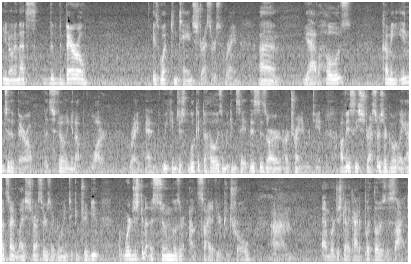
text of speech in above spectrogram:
you know, and that's the, the barrel is what contains stressors, right? Um, you have a hose coming into the barrel that's filling it up with water right? And we can just look at the hose and we can say this is our, our training routine. Obviously, stressors are going like outside life stressors are going to contribute, but we're just going to assume those are outside of your control, um, and we're just going to kind of put those aside.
